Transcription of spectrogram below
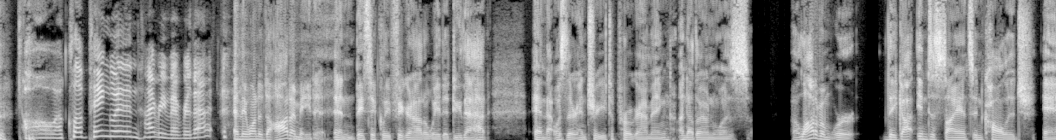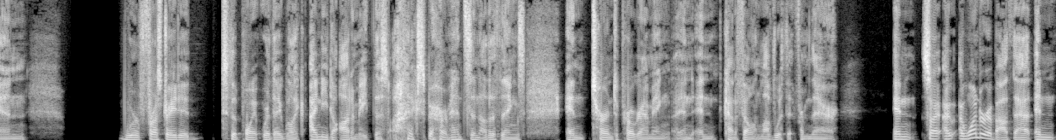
oh, a Club Penguin! I remember that. and they wanted to automate it and basically figure out a way to do that, and that was their entry to programming. Another one was a lot of them were they got into science in college and were frustrated to the point where they were like, I need to automate this experiments and other things and turned to programming and, and kind of fell in love with it from there. And so I, I wonder about that. And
